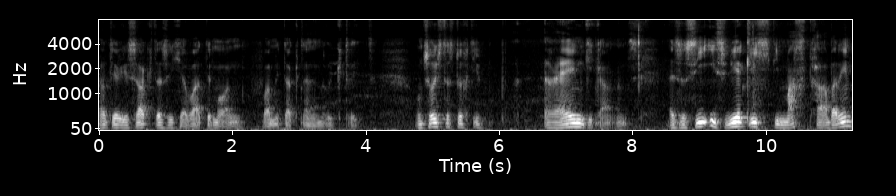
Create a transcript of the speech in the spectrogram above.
hat ihr gesagt, dass ich erwarte morgen Vormittag deinen Rücktritt. Und so ist das durch die Reihen gegangen. Also sie ist wirklich die Machthaberin,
